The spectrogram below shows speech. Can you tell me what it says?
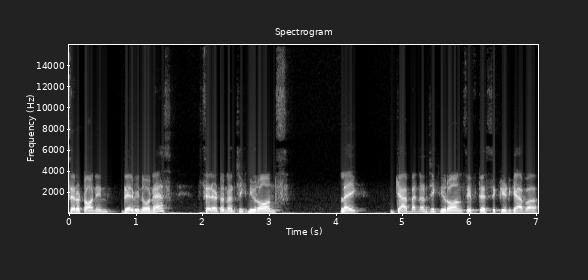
serotonin they'll be known as serotonergic neurons. Like GABAergic neurons if they secrete GABA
